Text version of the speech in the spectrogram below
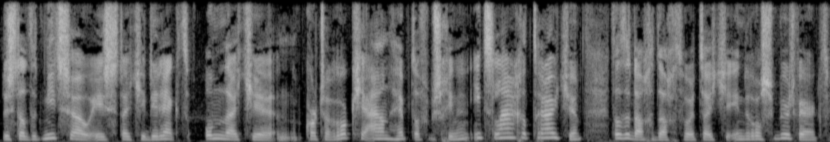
Dus dat het niet zo is dat je direct, omdat je een korter rokje aan hebt... of misschien een iets lager truitje dat er dan gedacht wordt dat je in de Rosse buurt werkt.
